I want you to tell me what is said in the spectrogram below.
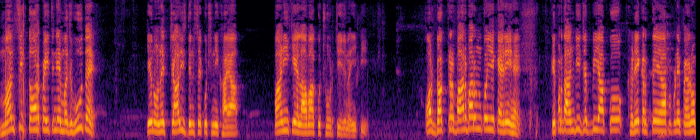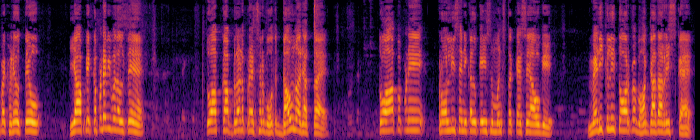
मानसिक तौर पर इतने मज़बूत हैं कि उन्होंने 40 दिन से कुछ नहीं खाया, पानी के अलावा कुछ और चीज़ नहीं पी। और डॉक्टर बार बार उनको ये कह रहे हैं कि प्रधान जी, जब भी आपको खड़े करते हैं, आप अपने पैरों पर खड़े होते हो या आपके कपड़े भी बदलते हैं तो आपका ब्लड प्रेशर बहुत डाउन आ जाता है। तो आप अपने ट्रॉली से निकल के इस मंच तक कैसे आओगे? मेडिकली तौर पर बहुत ज़्यादा रिस्क है।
